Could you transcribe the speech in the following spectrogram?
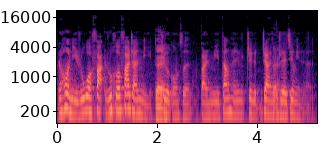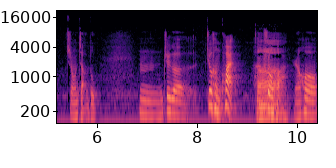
然后你如果发如何发展你对这个公司，把你当成这个这样一个职业经理人这种角度，嗯，这个就很快很顺滑，啊然后，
